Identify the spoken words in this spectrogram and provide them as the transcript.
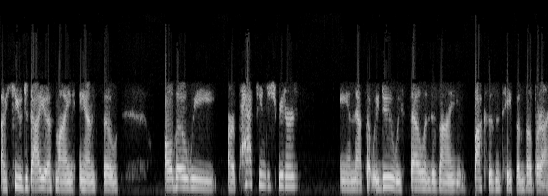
a huge value of mine. And so, although we are packaging distributors, and that's what we do. We sell and design boxes and tape and blah blah.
